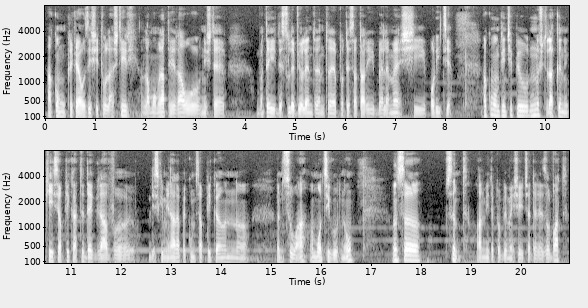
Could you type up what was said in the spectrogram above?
Acum, cred că ai auzit și tu la știri, la un moment dat erau niște bătăi destul de violente între protestatarii BLM și poliție. Acum, în principiu, nu știu dacă în UK se aplică atât de grav uh, discriminarea pe cum se aplică în, uh, în SUA, în mod sigur nu, însă sunt anumite probleme și aici de rezolvat.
